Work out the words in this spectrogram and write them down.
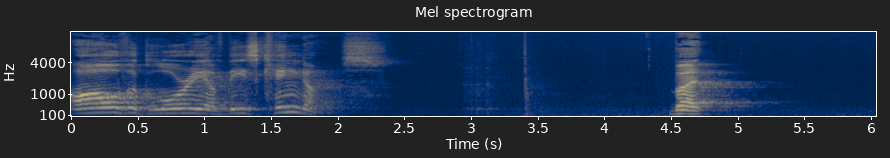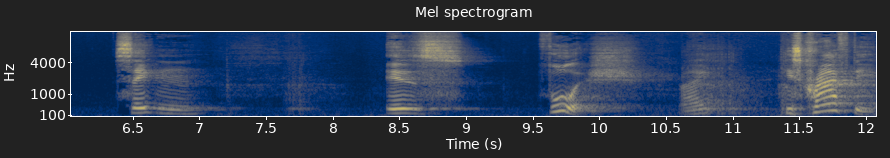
all the glory of these kingdoms. But Satan is foolish, right? He's crafty,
